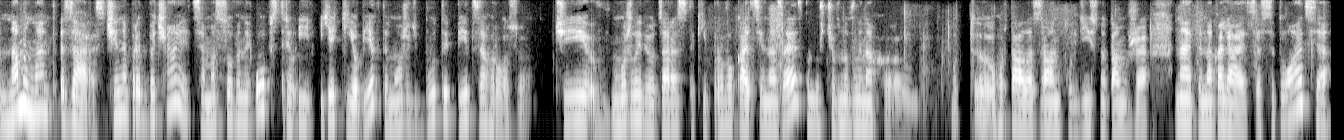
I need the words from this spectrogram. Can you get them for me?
на момент зараз чи не передбачається масований обстріл і які об'єкти можуть бути під загрозою? Чи можливі от зараз такі провокації на ЗАЕС, тому що в новинах е, от е, гортала зранку дійсно там вже знаєте, накаляється ситуація,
